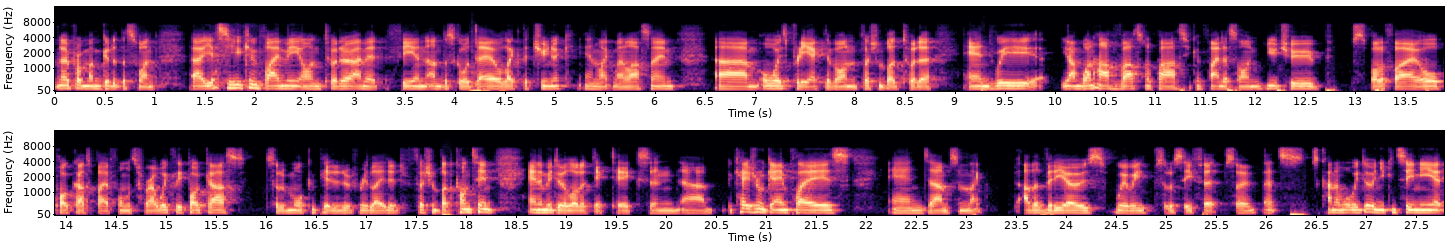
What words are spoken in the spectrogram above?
no problem. I'm good at this one. Uh, yes, you can find me on Twitter. I'm at Fyen underscore Dale, like the tunic and like my last name. Um, always pretty active on Flesh and Blood Twitter. And we, you know, I'm one half of Arsenal Pass. You can find us on YouTube, Spotify, all podcast platforms for our weekly podcast. Sort of more competitive related Flesh and Blood content, and then we do a lot of deck techs and uh, occasional gameplays and um, some like other videos where we sort of see fit. So that's, that's kind of what we do. And you can see me at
